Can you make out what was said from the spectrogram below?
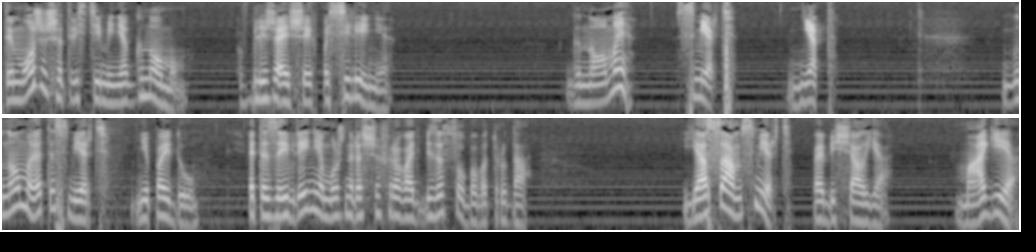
Ты можешь отвезти меня к гномам в ближайшее их поселение? Гномы? Смерть. Нет. Гномы — это смерть. Не пойду. Это заявление можно расшифровать без особого труда. «Я сам смерть», — пообещал я. «Магия!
